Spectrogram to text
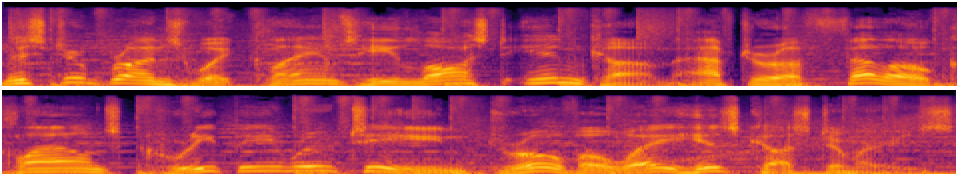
Mr. Brunswick claims he lost income after a fellow clown's creepy routine drove away his customers.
